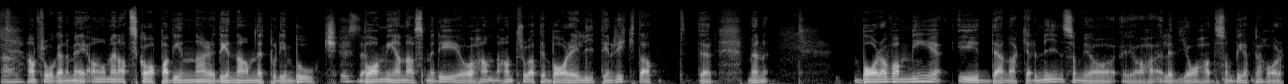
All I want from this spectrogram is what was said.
Ja, ja. Han frågade mig, ja men att skapa vinnare, det är namnet på din bok. Vad menas med det? Och han, han tror att det bara är elitinriktat. Men bara vara med i den akademin som jag, jag, eller jag hade som BP har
